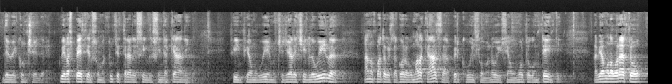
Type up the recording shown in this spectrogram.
deve concedere. Qui alla Spezia insomma, tutte e tre le sigle sindacali, FIM, FIOM, WILM, CGL, CIL, WIL, hanno fatto questa cosa con Malacalza, per cui insomma, noi siamo molto contenti. Abbiamo lavorato,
